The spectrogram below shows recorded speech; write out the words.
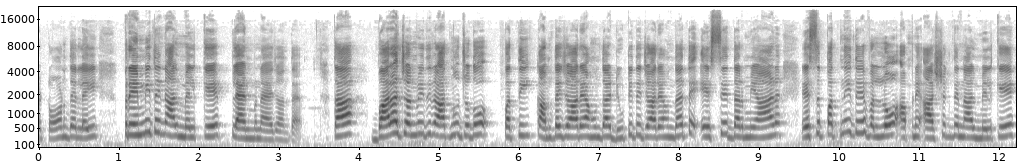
ਹਟਾਉਣ ਦੇ ਲਈ ਪ੍ਰੇਮੀ ਦੇ ਨਾਲ ਮਿਲ ਕੇ ਪਲਾਨ ਬਣਾਇਆ ਜਾਂਦਾ ਹੈ। ਤਾਂ 12 ਜਨਵਰੀ ਦੀ ਰਾਤ ਨੂੰ ਜਦੋਂ ਪਤੀ ਕੰਮ ਤੇ ਜਾ ਰਿਹਾ ਹੁੰਦਾ, ਡਿਊਟੀ ਤੇ ਜਾ ਰਿਹਾ ਹੁੰਦਾ ਤੇ ਇਸੇ ਦਰਮਿਆਨ ਇਸ ਪਤਨੀ ਦੇ ਵੱਲੋਂ ਆਪਣੇ ਆਸ਼ਿਕ ਦੇ ਨਾਲ ਮਿਲ ਕੇ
